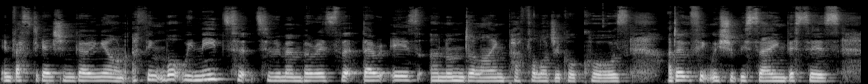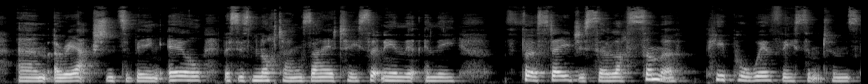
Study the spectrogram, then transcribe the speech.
investigation going on. I think what we need to, to remember is that there is an underlying pathological cause. I don't think we should be saying this is um, a reaction to being ill. This is not anxiety. Certainly in the in the first stages. So last summer, people with these symptoms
